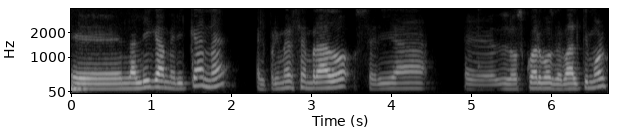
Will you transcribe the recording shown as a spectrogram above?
Eh, en la Liga Americana, el primer sembrado sería eh, los Cuervos de Baltimore,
